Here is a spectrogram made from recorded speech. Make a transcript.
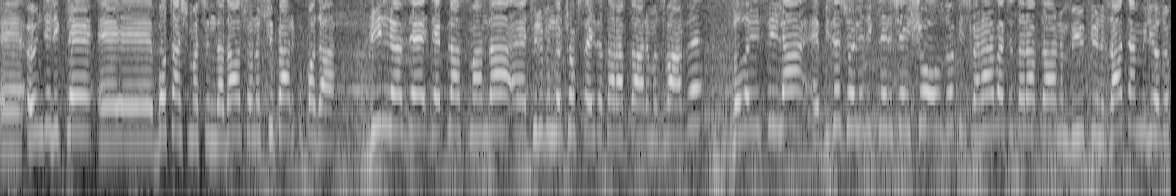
E, öncelikle e, BOTAŞ maçında daha sonra Süper Kupa'da Villeneuve'de deplasmanda e, tribünde çok sayıda taraftarımız vardı. Dolayısıyla e, bize söyledikleri şey şu oldu. Biz Fenerbahçe taraftarının büyüklüğünü zaten biliyorduk.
